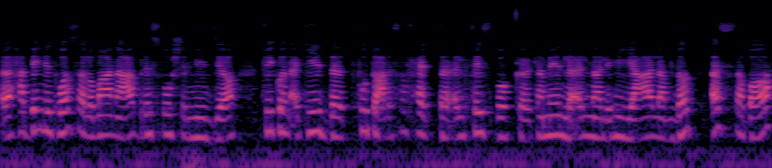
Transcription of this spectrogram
حابين يتواصلوا معنا عبر ال social media. فيكم أكيد تفوتوا على صفحة الفيسبوك كمان لنا اللي هي عالم دوت الصباح.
